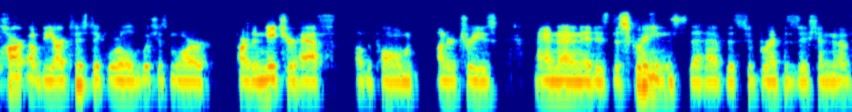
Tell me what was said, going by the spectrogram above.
part of the artistic world, which is more part of the nature half of the poem, under trees. And then it is the screens that have the superimposition of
